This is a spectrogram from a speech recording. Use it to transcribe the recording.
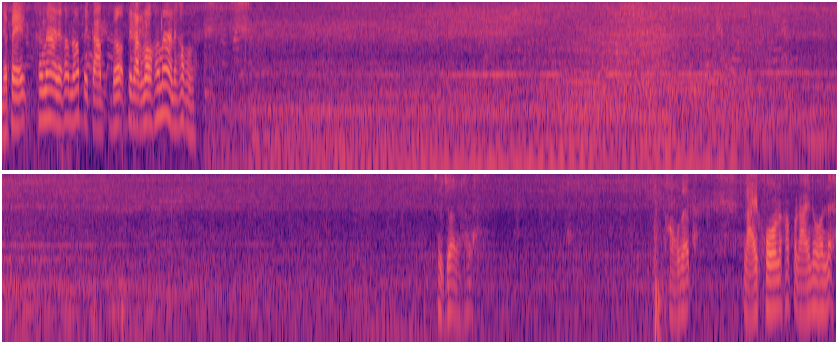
เดี๋ยวไปข้างหน้านะครับเนาะไปกลับไปดักรอข้างหน้าเลยครับผมสุดยอดเลยครับเขาแบบหลายโค้งนะครับหลายโนนแล้ว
